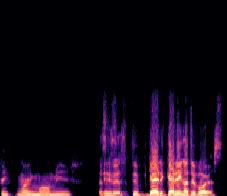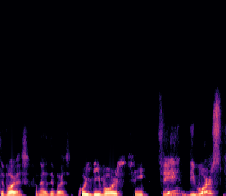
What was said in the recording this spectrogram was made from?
think my mom is. Es Is que es. get- getting a divorce. Divorce. Ponga divorce. Uy, divorce, sí. ¿Sí? ¿Divorced?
